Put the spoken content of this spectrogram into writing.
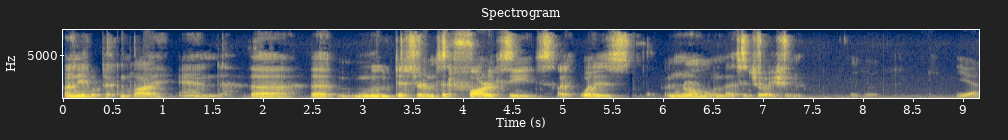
unable to comply, and the the mood disturbance that far exceeds like what is normal in that situation. Mm-hmm. Yeah,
